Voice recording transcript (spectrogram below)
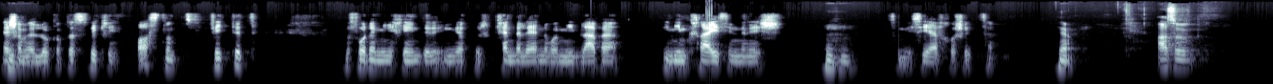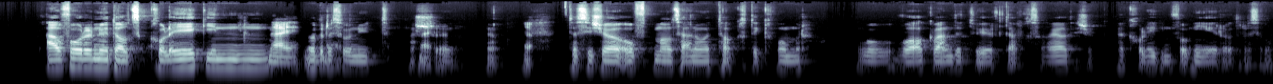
Erst mhm. einmal schauen, ob das wirklich passt und fittet, bevor dann meine Kinder irgendwie kennenlernen, der in meinem Leben, in meinem Kreis innen ist, mhm. um sie einfach schützen. Ja. Also, auch vorher nicht als Kollegin Nein. oder so nicht. Nein. Äh, ja. ja. Das ist ja oftmals auch noch eine Taktik, wo man, wo, wo angewendet wird. Einfach so, ja, das ist eine Kollegin von mir oder so.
